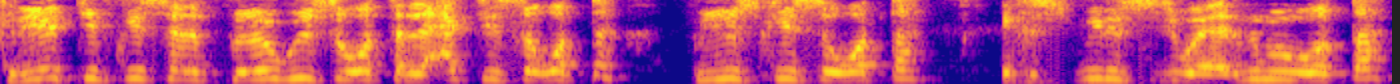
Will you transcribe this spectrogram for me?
Creativekiisana falowgiisa wata lacagtiisa wata fuyuuskiisa wata experiences waarinimuu wata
